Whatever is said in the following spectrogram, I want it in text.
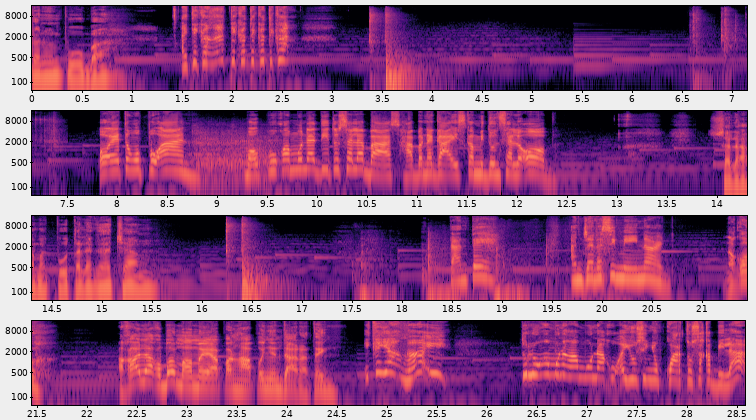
ganun po ba? Ay, teka nga, teka, teka, teka. O etong upuan. Maupo ka muna dito sa labas habang nag-aayos kami dun sa loob. Salamat po talaga, Chang. Dante, andyan na si Maynard. Nako, akala ko ba mamaya pang hapon yung darating? Eh kaya nga eh. Tulungan mo na nga muna akong ayusin yung kwarto sa kabila.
